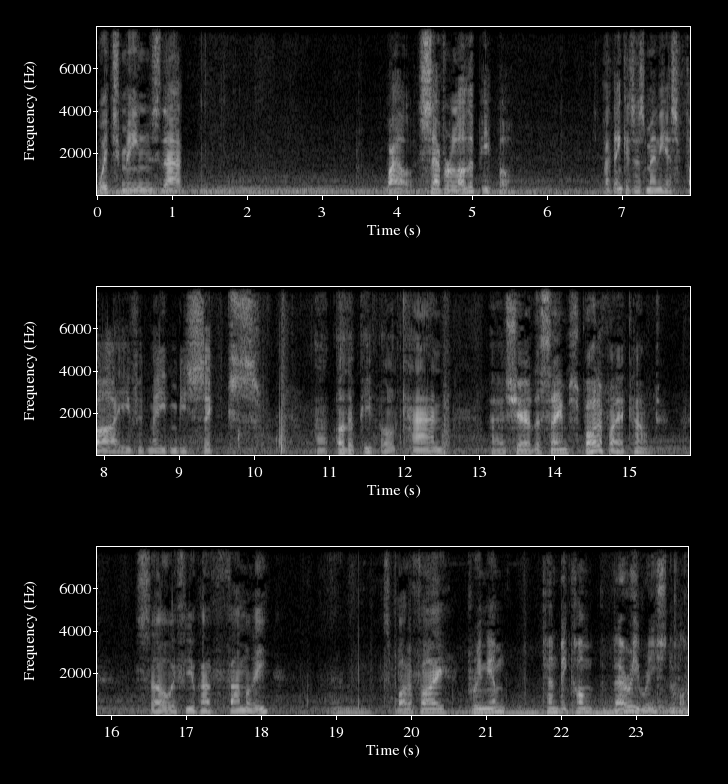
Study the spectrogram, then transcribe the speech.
which means that, well, several other people, I think it's as many as five, it may even be six, uh, other people can uh, share the same Spotify account. So if you have family, um, Spotify Premium can become very reasonable.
